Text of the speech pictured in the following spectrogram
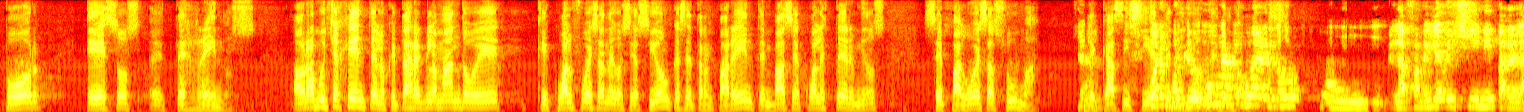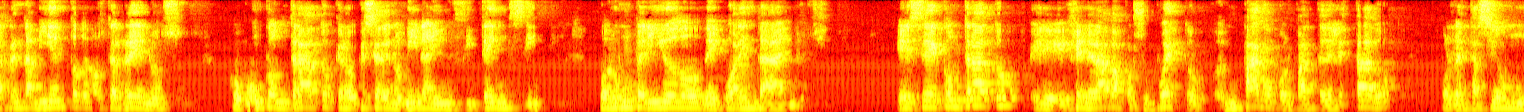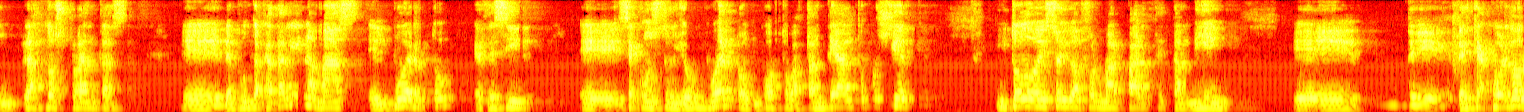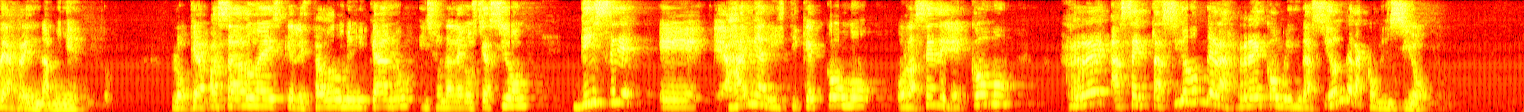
por esos eh, terrenos. Ahora mucha gente lo que está reclamando es que cuál fue esa negociación, que se transparente en base a cuáles términos se pagó esa suma de casi 7 bueno, porque hubo un acuerdo con la familia Vicini para el arrendamiento de los terrenos con un contrato, creo que se denomina Infitensi, por un periodo de 40 años. Ese contrato eh, generaba, por supuesto, un pago por parte del Estado por la estación, las dos plantas eh, de Punta Catalina, más el puerto, es decir, eh, se construyó un puerto a un costo bastante alto, por cierto, y todo eso iba a formar parte también de, de este acuerdo de arrendamiento. Lo que ha pasado es que el Estado Dominicano hizo una negociación Dice eh, Jaime Aristi que como, o la CDE, como reaceptación de la recomendación de la comisión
